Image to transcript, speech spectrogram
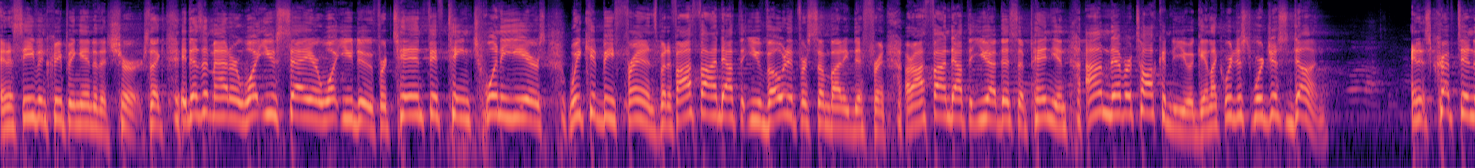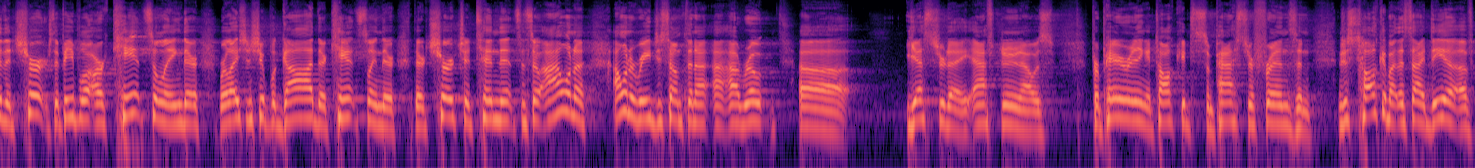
And it's even creeping into the church. Like, it doesn't matter what you say or what you do. For 10, 15, 20 years, we could be friends. But if I find out that you voted for somebody different, or I find out that you have this opinion, I'm never talking to you again. Like, we're just, we're just done. And it's crept into the church that people are canceling their relationship with God. They're canceling their, their church attendance. And so I wanna, I wanna read you something I, I wrote uh, yesterday afternoon. I was preparing and talking to some pastor friends and just talking about this idea of,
